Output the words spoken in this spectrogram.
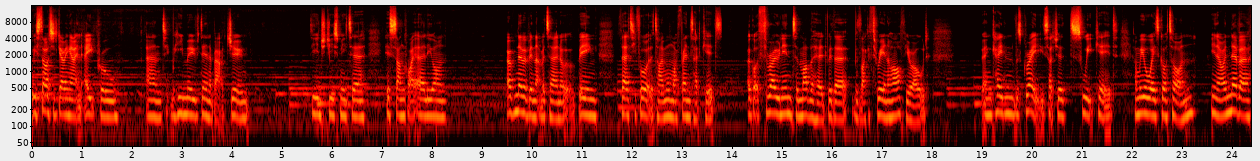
We started going out in April and he moved in about June. He introduced me to his son quite early on. I've never been that maternal. Being 34 at the time, all my friends had kids. I got thrown into motherhood with a with like a three and a half year old. And Caden was great, he's such a sweet kid, and we always got on. You know, I never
